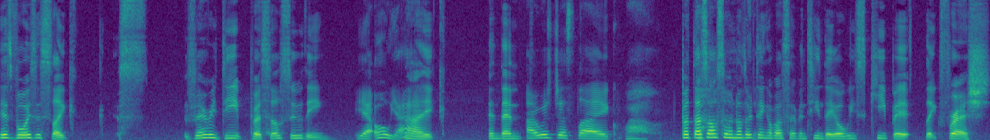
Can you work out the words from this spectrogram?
his voice is like very deep but so soothing. Yeah. Oh yeah. Like, and then, I was just like, wow. but that's also another thing about 17. They always keep it like fresh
